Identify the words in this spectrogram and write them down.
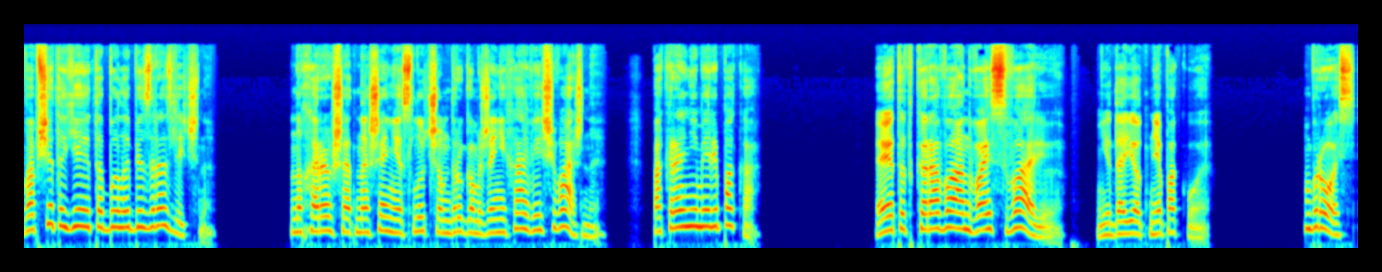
Вообще-то ей это было безразлично. Но хорошие отношения с лучшим другом жениха — вещь важная. По крайней мере, пока. Этот караван в Айсварию не дает мне покоя. Брось.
